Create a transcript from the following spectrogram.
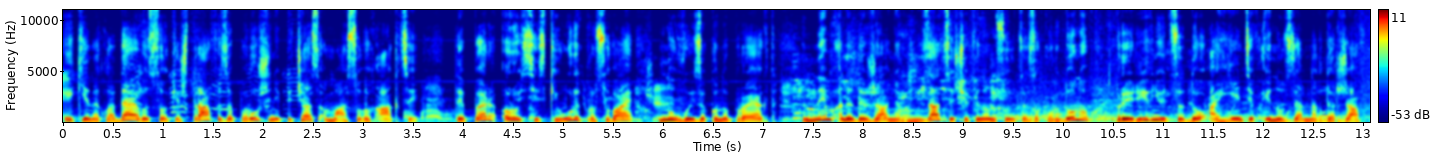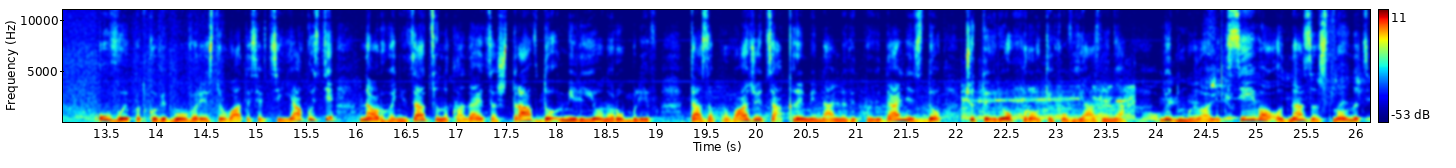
який накладає високі штрафи за порушення під час масових акцій. Тепер російський уряд просуває новий законопроект. Ним недержавні організації, що фінансуються за кордону, прирівнюються до агентів іноземних держав. У випадку відмови реєструватися в цій якості на організацію накладається штраф до мільйона рублів та запроваджується кримінальна відповідальність до чотирьох років ув'язнення. Людмила Алєксєєва – одна з засновниць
